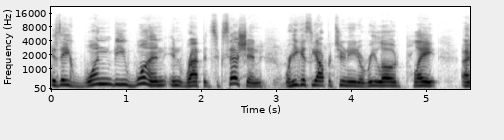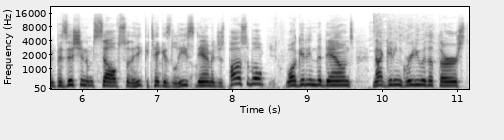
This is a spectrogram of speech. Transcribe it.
is a 1v1 in rapid succession where he gets the opportunity to reload plate and position himself so that he could take as least damage as possible while getting the downs, not getting greedy with a thirst.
